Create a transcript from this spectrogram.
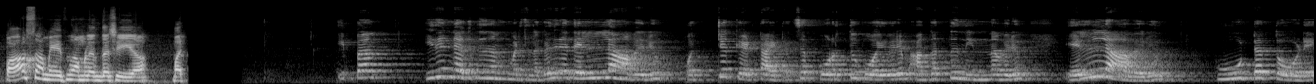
അപ്പൊ ആ സമയത്ത് നമ്മൾ എന്താ ചെയ്യുക? ഇപ്പം ഇതിന്റെ അകത്ത് നമുക്ക് മനസ്സിലാക്കാം. ഇതിനകത്ത് എല്ലാവരും ഒറ്റക്കെട്ടായിട്ട് വെച്ചാൽ പുറത്തു പോയവരും അകത്ത് നിന്നവരും എല്ലാവരും കൂട്ടത്തോടെ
